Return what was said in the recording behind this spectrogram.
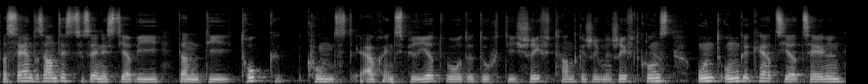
Was sehr interessant ist zu sehen, ist ja, wie dann die Druck Kunst auch inspiriert wurde durch die Schrift, handgeschriebene Schriftkunst und umgekehrt, Sie erzählen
